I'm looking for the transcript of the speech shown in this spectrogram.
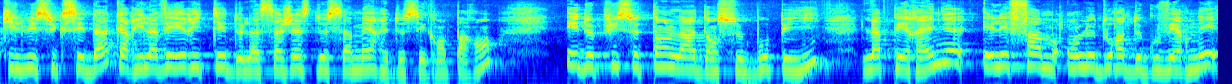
qui lui succéda car il avait hérité de la sagesse de sa mère et de ses grands-parents. Et depuis ce temps-là, dans ce beau pays, la paix règne et les femmes ont le droit de gouverner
